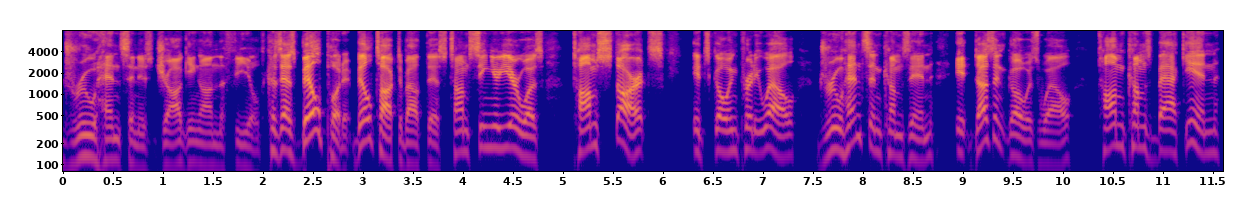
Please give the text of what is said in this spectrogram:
Drew Henson is jogging on the field. Because as Bill put it, Bill talked about this. Tom's senior year was Tom starts, it's going pretty well. Drew Henson comes in, it doesn't go as well. Tom comes back in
